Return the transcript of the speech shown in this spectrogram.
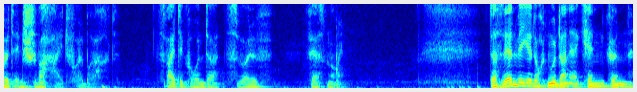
wird in Schwachheit vollbracht. 2. Korinther 12, Vers 9. Das werden wir jedoch nur dann erkennen können,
